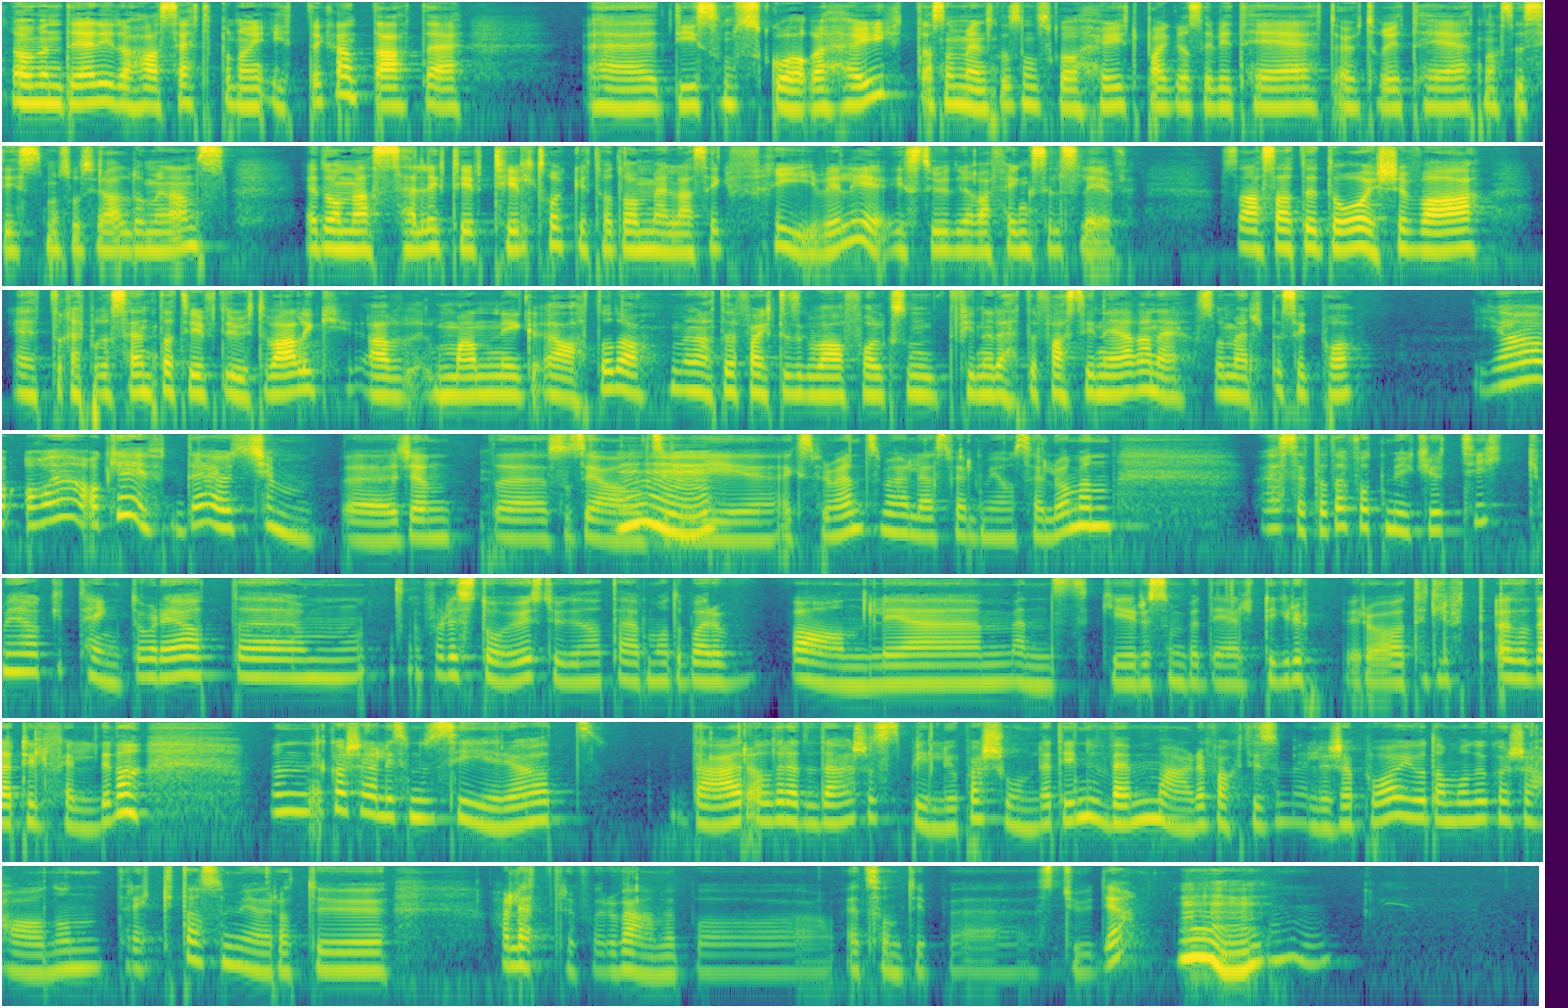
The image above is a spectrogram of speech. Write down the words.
men det de da har sett på nå i etterkant, er at eh, de som scorer høyt, altså mennesker som scorer høyt på aggressivitet, autoritet, narsissisme sosial dominans, er da mer selektivt tiltrukket til å da melde seg frivillig i studier av fengselsliv. Så altså at det da ikke var et representativt utvalg av mann i gata, da, men at det faktisk var folk som finner dette fascinerende, som meldte seg på. Ja, å ja, ok. Det er jo et kjempekjent uh, sosialt mm. eksperiment som jeg har lest veldig mye om selv òg. Men jeg har sett at jeg har fått mye kritikk, men jeg har ikke tenkt over det. At, um, for det står jo i studien at det er på en måte bare vanlige mennesker som blir delt i grupper, og til, altså det er tilfeldig, da. Men kanskje det er litt som du sier, ja, at der, allerede der så spiller jo personlighet inn. Hvem er det faktisk som melder seg på? Jo, da må du kanskje ha noen trekk da, som gjør at du har lettere for å være med på et sånn type studie. Mm. Mm.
